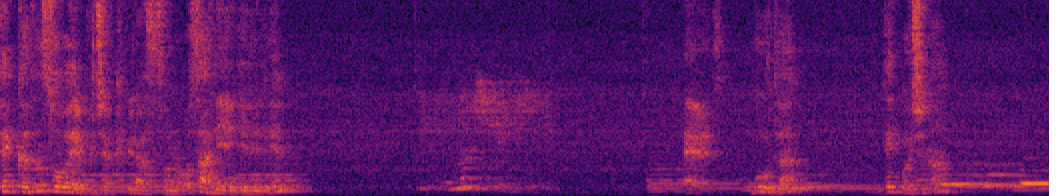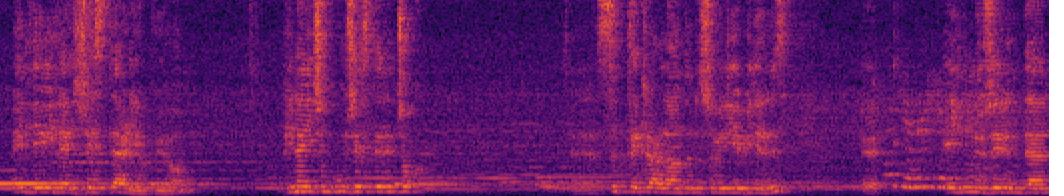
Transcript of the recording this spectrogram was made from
Tek kadın solo yapacak biraz sonra. O sahneye gelelim. Evet. Burada tek başına elleriyle jestler yapıyor. Pina için bu jestlerin çok e, sık tekrarlandığını söyleyebiliriz. E, elinin üzerinden,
